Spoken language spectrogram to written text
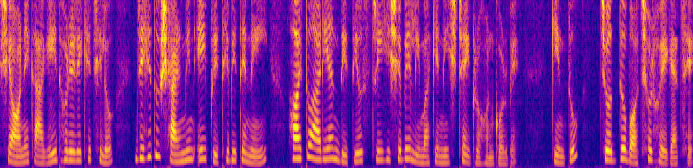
সে অনেক আগেই ধরে রেখেছিল, যেহেতু শারমিন এই পৃথিবীতে নেই, হয়তো আরিয়ান দ্বিতীয় স্ত্রী হিসেবে লিমাকে নিশ্চয়ই গ্রহণ করবে। কিন্তু চোদ্দ বছর হয়ে গেছে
